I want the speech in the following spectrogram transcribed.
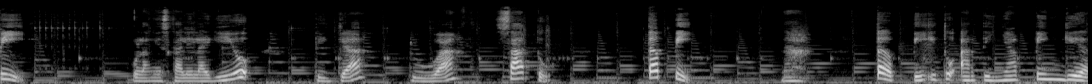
tepi. Ulangi sekali lagi yuk. Tiga, dua, satu. Tepi. Nah, tepi itu artinya pinggir.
